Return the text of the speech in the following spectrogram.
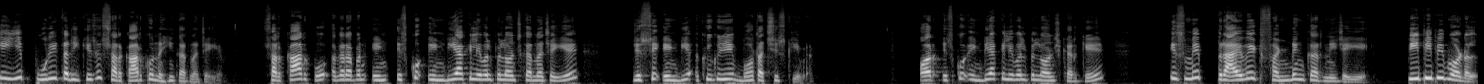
कि ये पूरी तरीके से सरकार को नहीं करना चाहिए। सरकार को अगर अपन इसको इंडिया के लेवल पे लॉन्च करना चाहिए, जिससे इंडिया क्योंकि ये बहुत अच्छी स्कीम है। और इसको इंडिया के लेवल पे लॉन्च करके इसमें प्राइवेट फंडिंग करनी चाहिए। PPP model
